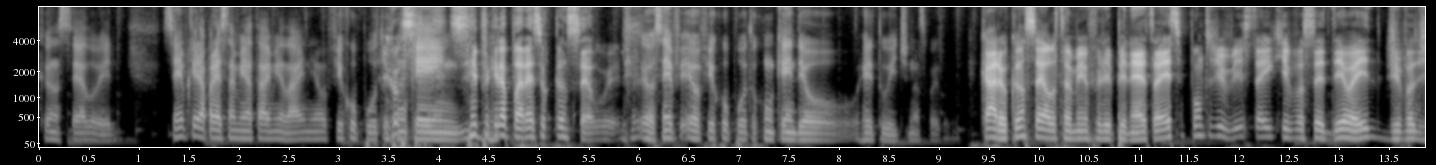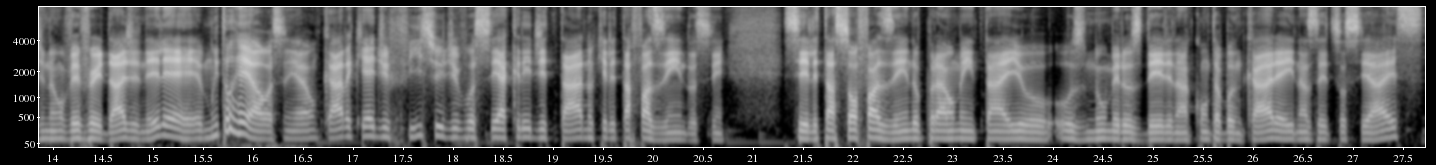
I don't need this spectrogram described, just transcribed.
cancelo ele. Sempre que ele aparece na minha timeline, eu fico puto Eu com quem. Sempre que ele aparece, eu cancelo ele. Eu sempre eu fico puto com quem deu retweet nas coisas. Cara, eu cancelo também o Felipe Neto. Esse ponto de vista aí que você deu aí, de, de não ver verdade nele, é, é muito real, assim. É um cara que é difícil de você acreditar no que ele tá fazendo, assim. se ele tá só fazendo para aumentar aí o- os números dele na conta bancária e nas redes sociais,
